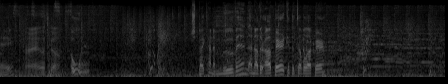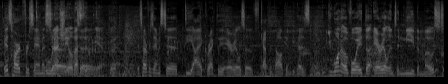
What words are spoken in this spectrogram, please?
Okay. All right, let's go. Ooh. Just by kind of moving, another up air, get the double up air. It's hard for Samus Ooh, to, shield. That's to, the- yeah, good. It's hard for Samus to DI correctly the aerials of Captain Falcon because you want to avoid the aerial into knee the most.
